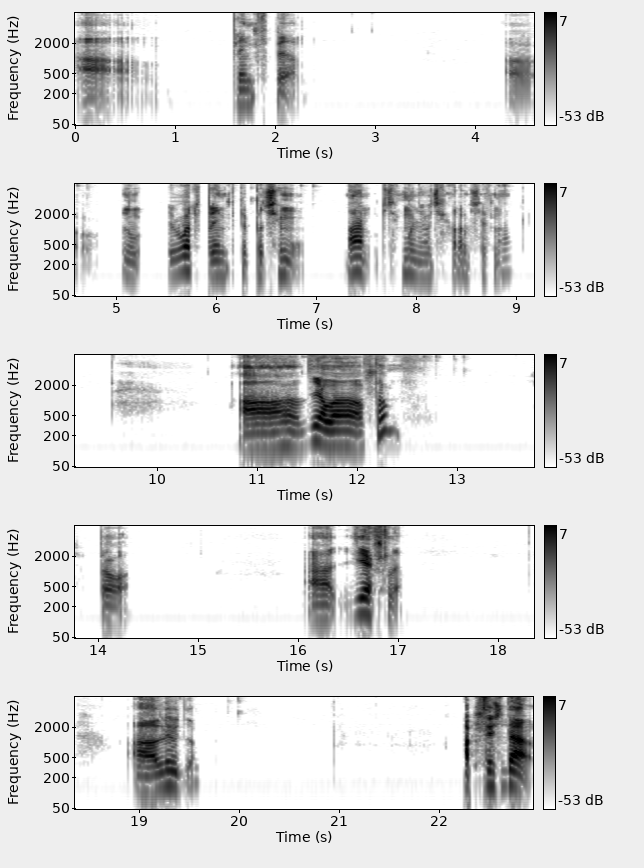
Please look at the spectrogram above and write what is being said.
э, в принципе, э, ну, и вот, в принципе, почему, да, почему не очень хороший знак. А, дело в том, что а, если а, люди обсуждают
